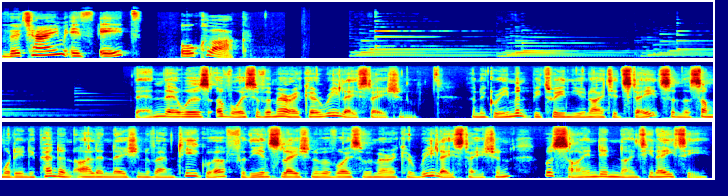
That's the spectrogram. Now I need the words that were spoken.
The time is 8 o'clock. Then there was a Voice of America relay station. An agreement between the United States and the somewhat independent island nation of Antigua for the installation of a Voice of America relay station was signed in 1980.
